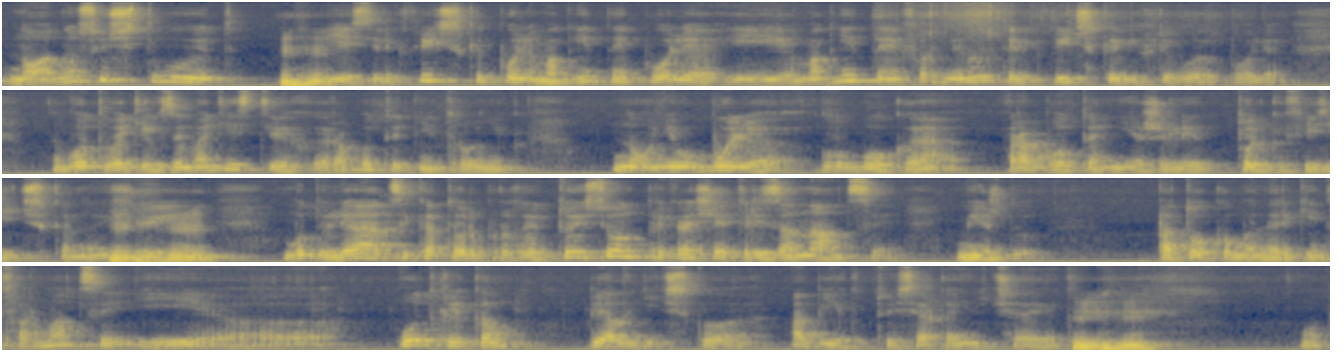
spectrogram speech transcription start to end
Но оно существует. Угу. Есть электрическое поле, магнитное поле, и магнитное формирует электрическое вихревое поле. Вот в этих взаимодействиях работает нейтроник. Но у него более глубокая работа, нежели только физическая, но еще угу. и модуляции, которые происходят. То есть он прекращает резонансы между потоком энергии информации и э, откликом биологического объекта, то есть организма человека. Угу. Вот.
